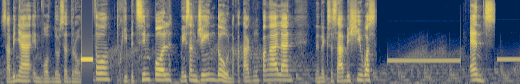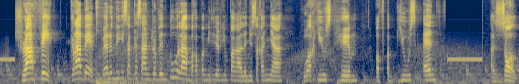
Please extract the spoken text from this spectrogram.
Sabi niya, involved daw sa droga. Ito, to keep it simple, may isang Jane Doe, nakatagong pangalan, na nagsasabi she was and traffic. Grabe. Meron ding isang Cassandra Ventura, baka familiar yung pangalan nyo sa kanya, who accused him of abuse and assault.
